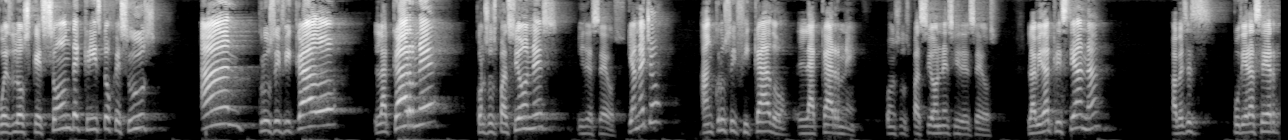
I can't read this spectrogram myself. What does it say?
Pues los que son de Cristo Jesús han crucificado la carne con sus pasiones y deseos. ¿Qué han hecho? Han crucificado la carne con sus pasiones y deseos. La vida cristiana a veces pudiera ser,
